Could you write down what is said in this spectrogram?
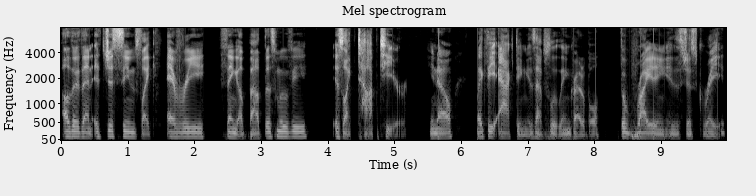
other than it just seems like everything about this movie is like top tier, you know? Like the acting is absolutely incredible. The writing is just great.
